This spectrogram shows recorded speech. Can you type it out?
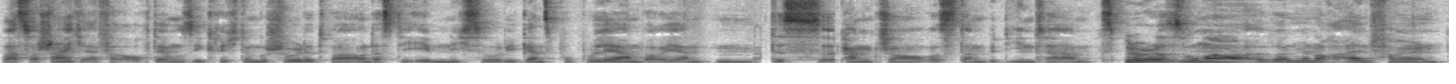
was wahrscheinlich einfach auch der Musikrichtung geschuldet war und dass die eben nicht so die ganz populären Varianten des äh, Punk-Genres dann bedient haben. Spirit of Zuma würden mir noch einfallen.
